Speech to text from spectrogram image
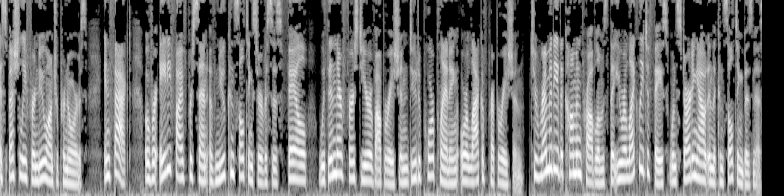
especially for new entrepreneurs. In fact, over 85% of new consulting services fail within their first year of operation due to poor planning or lack of preparation. To remedy the common problems that you are likely to face when starting out in the consulting business,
